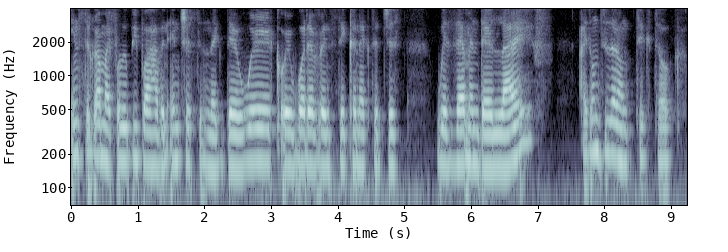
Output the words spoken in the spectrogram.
Instagram I follow people I have an interest in like their work or whatever and stay connected just with them and their life. I don't do that on TikTok.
